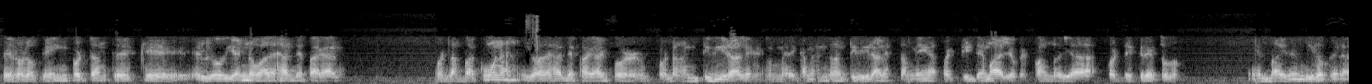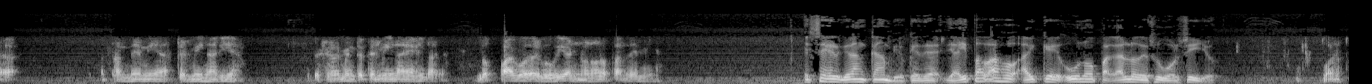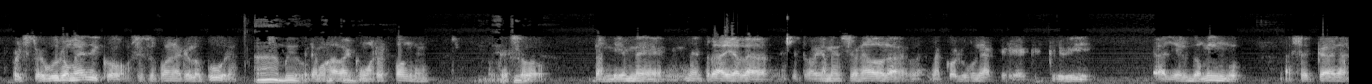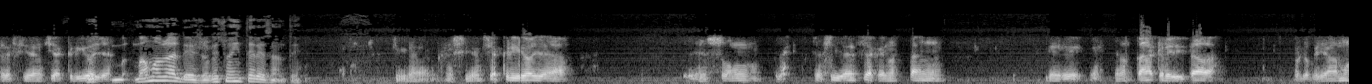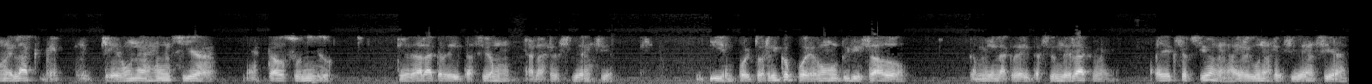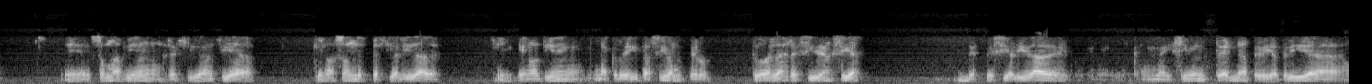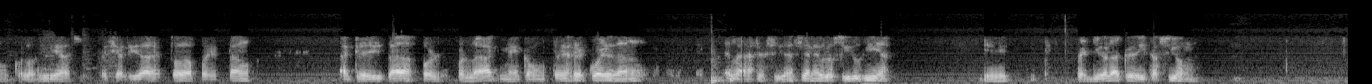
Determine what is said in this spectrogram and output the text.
pero lo que es importante es que el gobierno va a dejar de pagar por las vacunas y va a dejar de pagar por, por los antivirales, los medicamentos antivirales también a partir de mayo, que es cuando ya por decreto el Biden dijo que la, pandemia terminaría. Lo que realmente termina es los pagos del gobierno, no la pandemia. Ese es el gran cambio, que de, ahí para abajo hay que uno pagarlo de su bolsillo. Bueno, el seguro médico se supone que lo cubra. Ah, Queremos a ver cómo responden. Porque eso también me, trae a la que te había mencionado la, columna que, escribí ayer domingo acerca de las residencias criollas. Vamos a hablar de eso, que eso es interesante. Sí, las residencias criollas eh, son residencias que no están que no están acreditadas por lo que llamamos el ACME, que es una agencia en Estados Unidos que da la acreditación a las residencias y en Puerto Rico pues hemos utilizado también la acreditación del ACME. Hay excepciones, hay algunas residencias, eh, son más bien residencias que no son de especialidades, y que no tienen la acreditación, pero todas las residencias de especialidades, en medicina interna, pediatría, oncología, especialidades, todas pues están acreditadas por, por la ACME. Como ustedes recuerdan, la residencia de neurocirugía eh, perdió la acreditación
